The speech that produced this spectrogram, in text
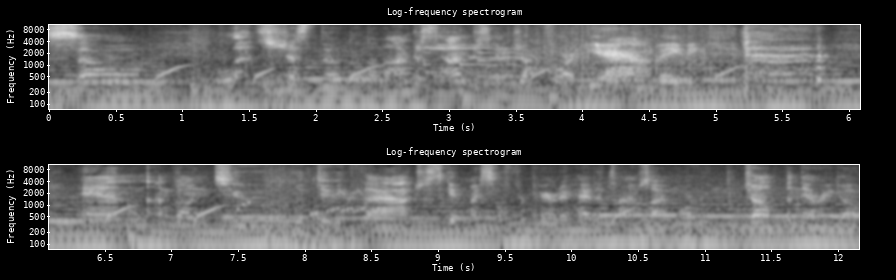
So let's just no no no no I'm just I'm just gonna jump for it. Yeah, baby. and I'm going to do that just to get myself prepared ahead of time so I have more room to jump, and there we go.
